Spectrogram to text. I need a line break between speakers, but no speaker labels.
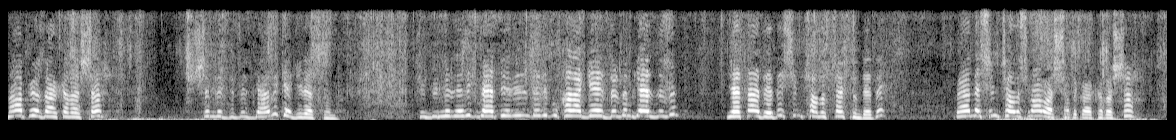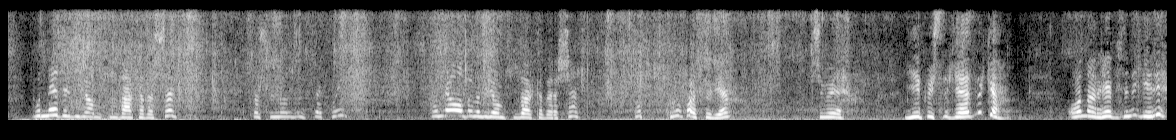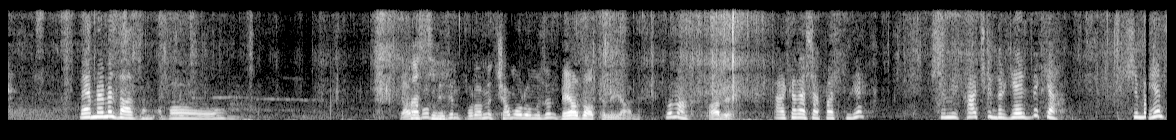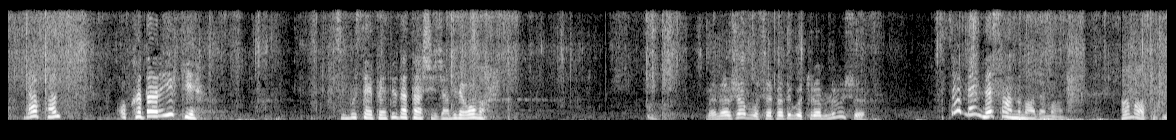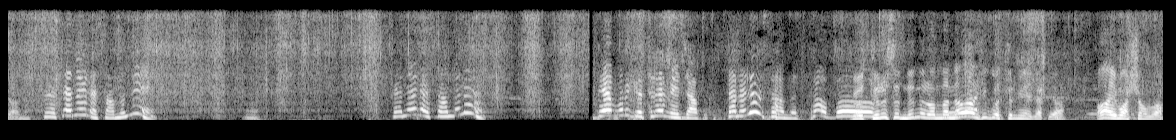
yapıyoruz arkadaşlar? Şimdi biz geldik ya Giresun. Şimdi Gülnur dedi ki ben seni dedim, dedi bu kadar gezdirdim gezdirdim. Yeter dedi şimdi çalışacaksın dedi. Ben de şimdi çalışmaya başladık arkadaşlar. Bu nedir biliyor musunuz arkadaşlar? İşte şunları bir üstüne koyayım. Bu ne olduğunu biliyor musunuz arkadaşlar? Bu kuru fasulye. Şimdi yiyip içtik gezdik ya. Onlar hepsini geri vermemiz lazım. Abo.
Yani
Fasulye.
bu bizim buranın Çamolumuzun beyaz altını yani.
Bu mu?
Tabii.
Arkadaşlar fasulye. Şimdi kaç gündür gezdik ya. Şimdi bakın yapın. O kadar iyi ki. Şimdi bu sepeti de taşıyacağım. Bir de o var.
Menevşe abla sepeti götürebilir misin?
Sen ben ne sandım adam abi?
Hem artık yani.
Sen, sen öyle sandın ne? Sen öyle sandın ha? Ben bunu götüremeyeceğim. Sen öyle mi sandın? Abo.
Götürürsün değil mi? Onda ne var ki götürmeyecek ya? Ay maşallah.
